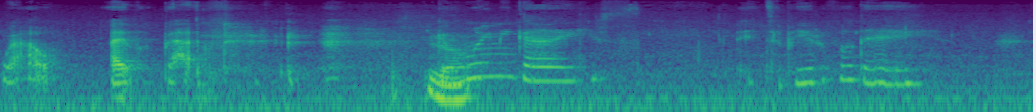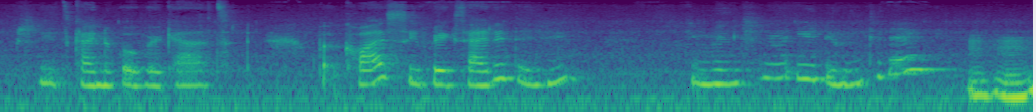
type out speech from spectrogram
Wow, I look bad. You Good morning, guys. It's a beautiful day. It's kind of overcast. But Khoa's super excited, did you? You mention what you're doing today? Mm-hmm.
